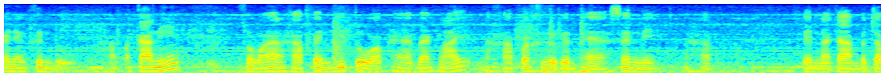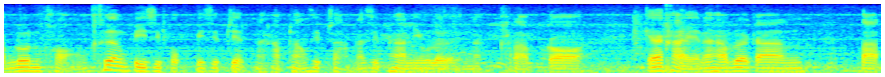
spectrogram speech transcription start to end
ก็ยังขึ้นดูนะครับ อาการนี้ส่วนมากนะครับ เป็นที่ตัวแพรแบ็คไลท์นะครับ ก็คือเป็นแพรเส้นนี้นะครับ เป็นอาการประจำรุ่นของเครื่องปี 16 ปี 17 นะครับ ทั้ง 13 และ 15 นิ้วเลยนะครับ ก็แก้ไขนะครับโดยการตัด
